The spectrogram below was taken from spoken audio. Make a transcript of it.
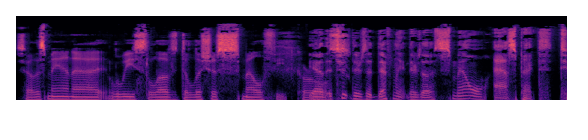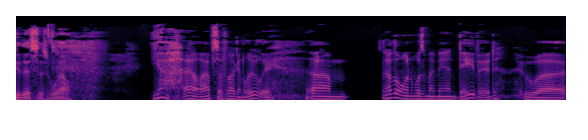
So this man, uh, Luis loves delicious smell feet girls. yeah there's a definitely there's a smell aspect to this as well. Yeah, oh, absolutely. Um, another one was my man David, who uh,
